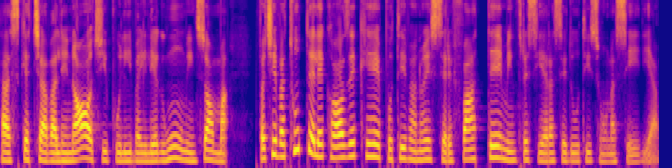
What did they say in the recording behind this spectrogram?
eh, schiacciava le noci, puliva i legumi, insomma, faceva tutte le cose che potevano essere fatte mentre si era seduti su una sedia.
